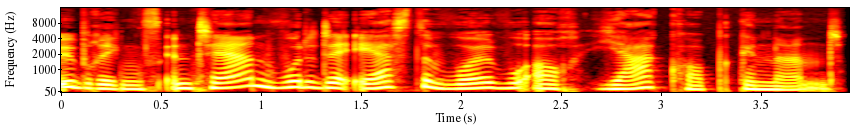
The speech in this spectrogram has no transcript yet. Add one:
Übrigens, intern wurde der erste Volvo auch Jakob genannt.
